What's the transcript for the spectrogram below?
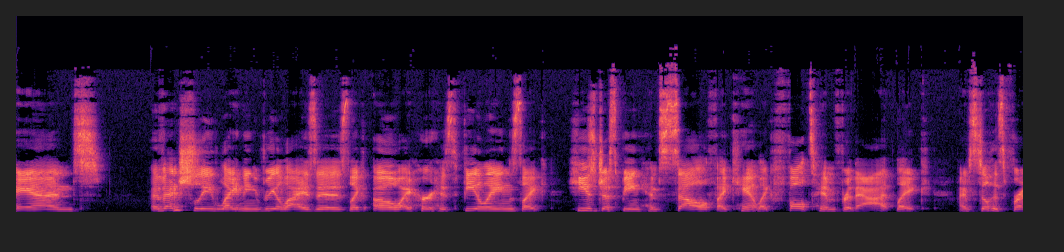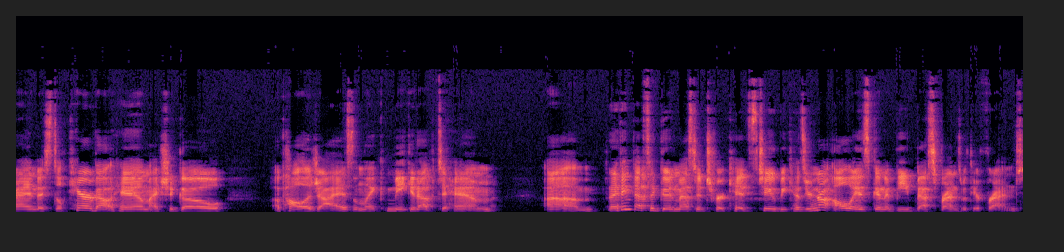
And eventually, Lightning realizes, like, oh, I hurt his feelings. Like, he's just being himself. I can't like fault him for that. Like, I'm still his friend. I still care about him. I should go apologize and like make it up to him. Um, and I think that's a good message for kids too, because you're not always going to be best friends with your friend.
